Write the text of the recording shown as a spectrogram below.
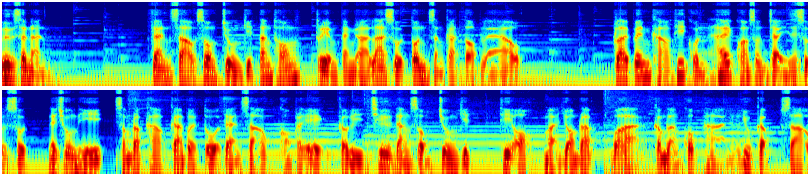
ลือสนั่นแฟนสาวทรงจูงกิจตั้งท้องเตรียมแต่งงานล่าสุดต้นสังกัดตอบแล้ว กลายเป็นข่าวที่คนให้ความสนใจสุดๆ ในช่วงนี้สำหรับข่าวการเปิดตัวแฟนสาวของพระเอกเกาหลีชื่อดังทรงจูงกิจที่ออกมายอมรับว่ากำลังคบหาอยู่กับสาว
